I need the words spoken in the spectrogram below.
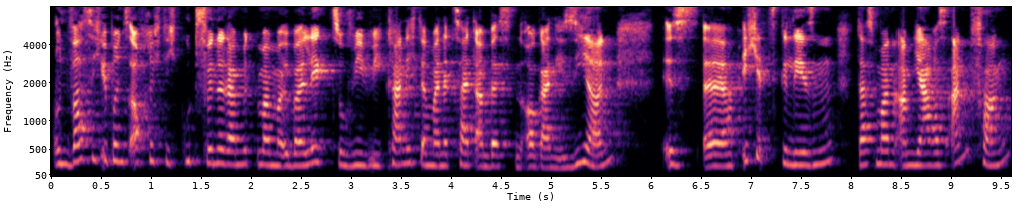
Und was ich übrigens auch richtig gut finde, damit man mal überlegt, so wie, wie kann ich denn meine Zeit am besten organisieren, ist, äh, habe ich jetzt gelesen, dass man am Jahresanfang,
